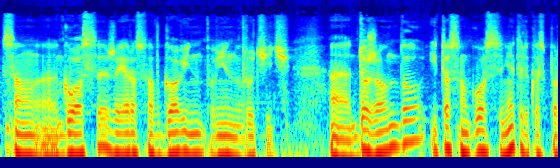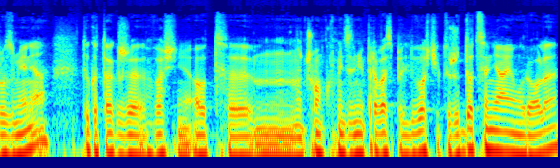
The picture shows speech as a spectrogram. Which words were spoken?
są e, głosy, że Jarosław Gowin powinien wrócić e, do rządu i to są głosy nie tylko z porozumienia, tylko także właśnie od członków między innymi Prawa i Sprawiedliwości, którzy doceniają rolę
